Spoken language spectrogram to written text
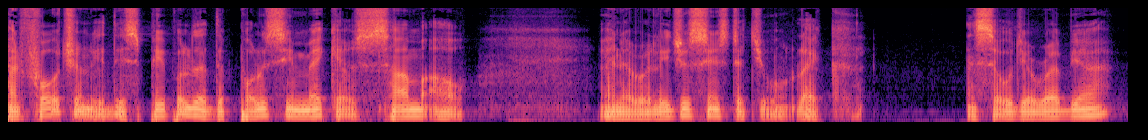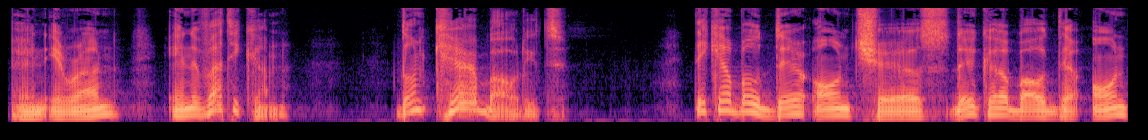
Unfortunately, these people that the policy makers somehow in a religious institute like in Saudi Arabia and Iran and the Vatican don't care about it. They care about their own chairs. They care about their own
